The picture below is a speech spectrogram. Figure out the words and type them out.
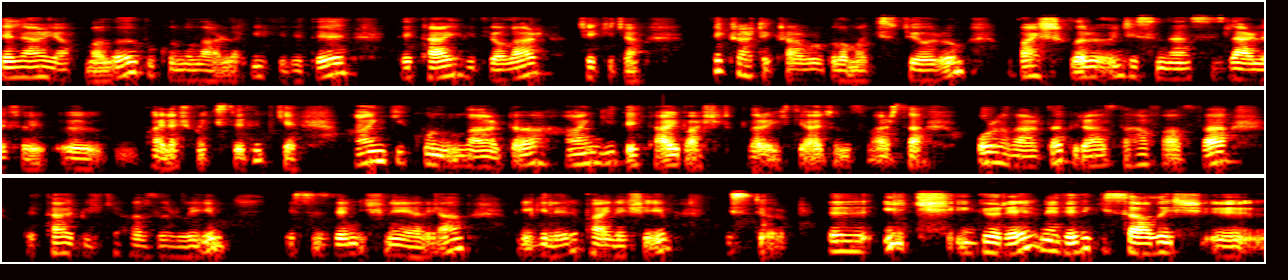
neler yapmalı bu konularla ilgili de detay videolar çekeceğim. Tekrar tekrar vurgulamak istiyorum. Başlıkları öncesinden sizlerle e, paylaşmak istedim ki hangi konularda hangi detay başlıklara ihtiyacınız varsa oralarda biraz daha fazla detay bilgi hazırlayayım ve sizlerin işine yarayan bilgileri paylaşayım istiyorum. Ee, ilk görev ne dedik? İş sağlığı iş e,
